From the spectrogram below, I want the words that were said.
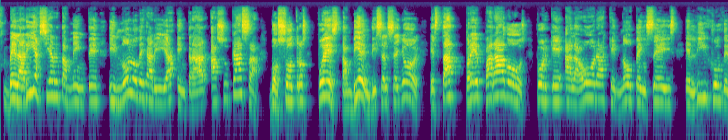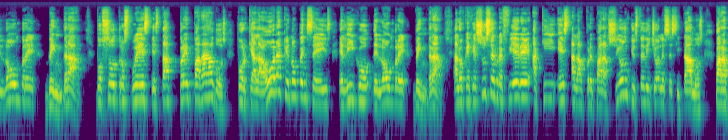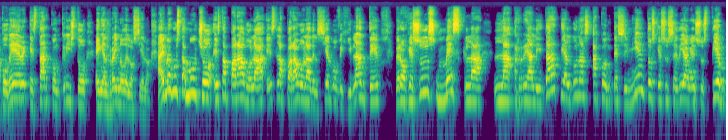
velaría ciertamente y no lo dejaría entrar a su casa. Vosotros, pues, también, dice el Señor, estad preparados porque a la hora que no penséis, el Hijo del Hombre vendrá. Vosotros pues está preparados, porque a la hora que no penséis, el Hijo del Hombre vendrá. A lo que Jesús se refiere aquí es a la preparación que usted y yo necesitamos para poder estar con Cristo en el reino de los cielos. A mí me gusta mucho esta parábola, es la parábola del siervo vigilante, pero Jesús mezcla la realidad de algunos acontecimientos que sucedían en sus tiempos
